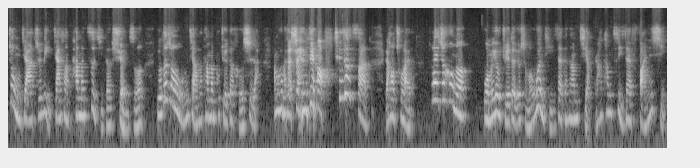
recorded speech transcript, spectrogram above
众家之力，加上他们自己的选择。有的时候我们讲的，他们不觉得合适啊，他们会把它 删掉，就这样算，然后出来的。出来之后呢？我们又觉得有什么问题，再跟他们讲，然后他们自己在反省，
